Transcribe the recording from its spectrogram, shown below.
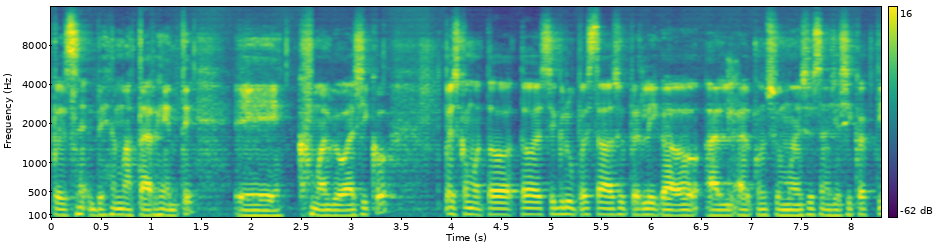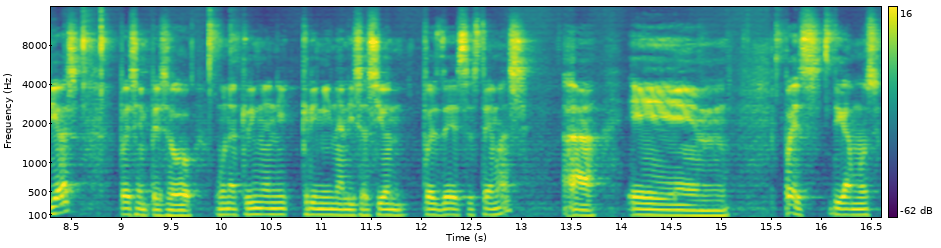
pues, de matar gente eh, como algo básico. Pues como todo, todo este grupo estaba súper ligado al, al, consumo de sustancias psicoactivas, pues empezó una criminalización pues de estos temas. A, em, pues digamos,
